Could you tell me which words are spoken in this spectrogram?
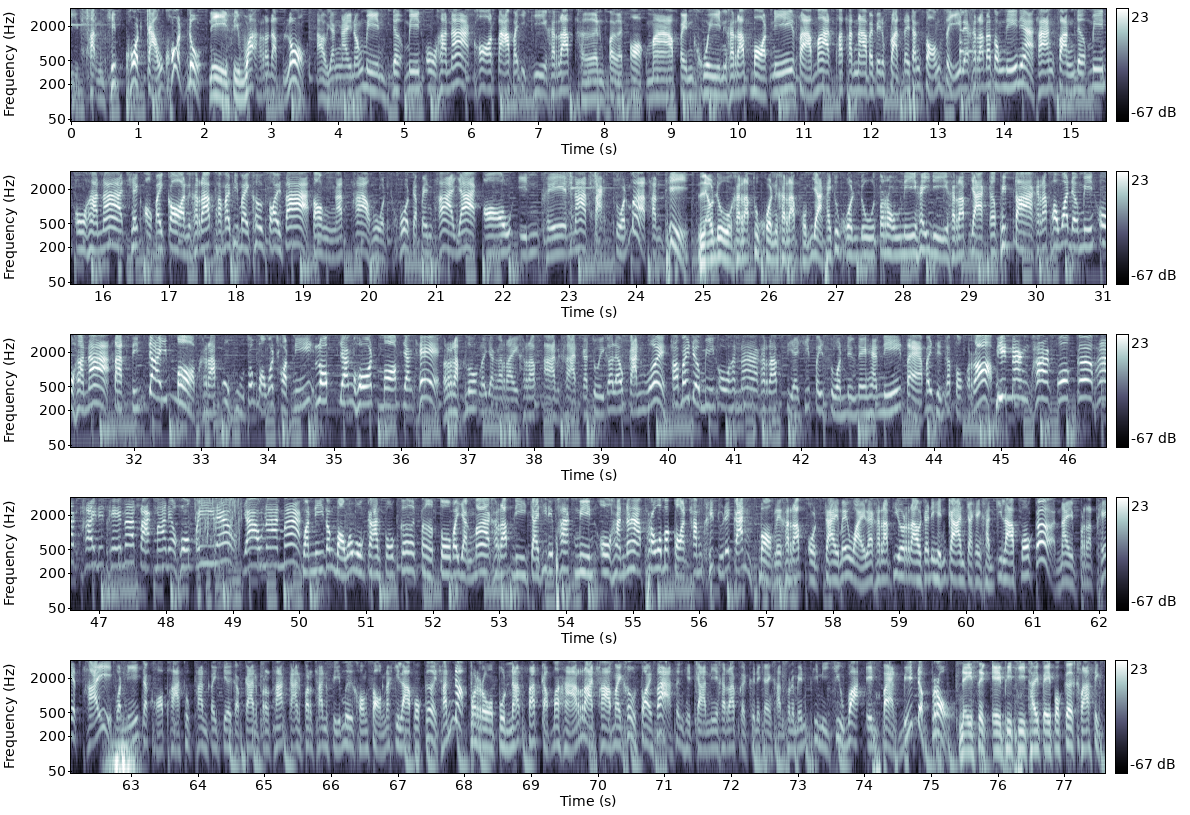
24,000 ชิปโคตรเก๋าโคตรดุ นี่สิวะระดับโลก เอายังไงน้องมีน เดอะมีนโอฮาน่าคอตามไปอีกทีครับ เทินเปิดออกมาเป็นควีนครับบอร์ดนี้สามารถพัฒนาไปเป็นฟลัดได้ทั้ง 2 สีเลยครับและตรงนี้เนี่ยทางฝั่งเดอะมีนโอฮาน่าเช็คออกไปก่อนครับทำให้พี่ไมเคิลซอยซ่าต้องงัดท่าโหดโคตรจะเป็นท่ายาก all in เทหน้าตักสวนมาทันทีแล้วดูครับทุกคนครับผมอยากให้ทุกคนดูตรงนี้ให้ดีครับ อยากกระพริบตาครับ เพราะว่าเดอะมีนโอฮาน่าตัดสินใจหมอบครับโอ้โหต้องบอกว่าช็อตนี้ลบยังโหดหมอบยังเท่รับโลกแล้วยังอะไรครับ อ่านขาดกระจุยก็แล้วกันเว้ยทำให้เดอะมีนโอฮาน่าครับ เสียชิปไปส่วนหนึ่งในแฮนด์นี้ แต่ไม่ถึงกับตกรอบนี่นั่งภาคโป๊กเกอร์ภาคไทยในเทหน้าตักมาเนี่ยหกปีแล้ว ยาวนานมากวันนี้ต้องบอกว่าวงการโป๊กเกอร์เติบโตไปอย่างมากครับ ดีใจที่ได้ภาคมีนโอฮาน่าเพราะว่าเมื่อก่อนทำคลิปอยู่ด้วยกัน บอกเลยครับ อดใจไม่ไหวแล้วครับ ที่เราจะได้เห็นการจัดแข่งขันกีฬาโป๊กเกอร์ในประเทศไทย วันนี้จะขอพาทุกท่านไปเจอกับการประทะการประชันฝีมือของสองนักกีฬาโป๊กเกอร์ชั้นนำโปรปุณนัทซัดกับมหาราชาไมเคิลซอยซ่า ซึ่งเหตุการณ์นี้ครับเกิดขึ้นในการแข่งขันทัวร์นาเมนต์ที่มีชื่อว่า N8 Beat the Pro ในศึก APT ไทเปโป๊กเกอร์คลาสสิก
